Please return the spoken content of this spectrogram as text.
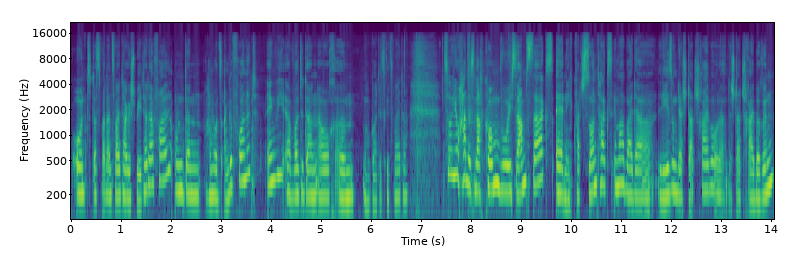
Und das war dann zwei Tage später der Fall. Und dann haben wir uns angefreundet irgendwie. Er wollte dann auch, ähm, oh Gott, jetzt geht's weiter zur Johannesnacht kommen, wo ich samstags, äh, nee, Quatsch, sonntags immer bei der Lesung der Stadtschreiber oder der Stadtschreiberin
